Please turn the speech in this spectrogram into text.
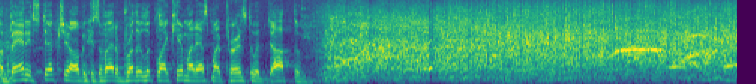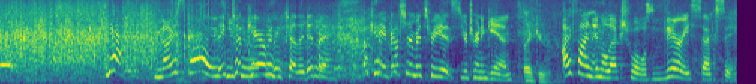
A bandit stepchild, because if I had a brother look like him, I'd ask my parents to adopt him. yeah. Nice guys. They You took care of each other, didn't they? Okay, Bachelor number three, it's your turn again. Thank you. I find intellectuals very sexy.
